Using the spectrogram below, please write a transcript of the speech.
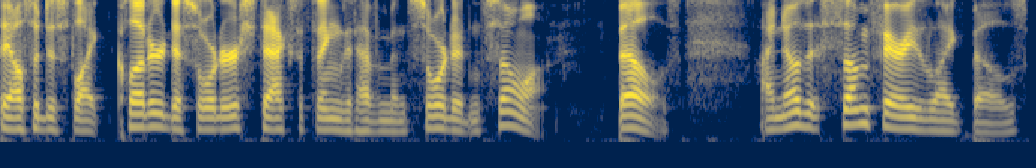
They also dislike clutter, disorder, stacks of things that haven't been sorted, and so on. Bells. I know that some fairies like bells,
